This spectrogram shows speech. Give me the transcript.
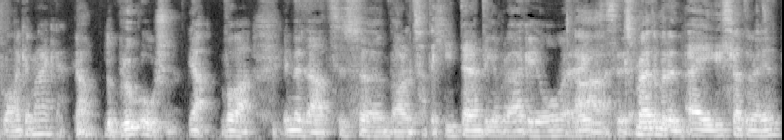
Plannen maken. Ja, de Blue Ocean. Ja, voilà. Inderdaad. Dus uh, daar een strategieterm te gebruiken, joh. Ah, dus, ik uh, smijt hem erin. hey, ik zet hem erin.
